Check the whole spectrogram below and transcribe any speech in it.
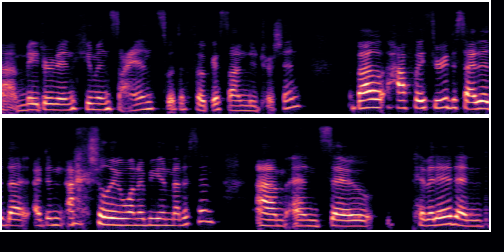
uh, majored in human science with a focus on nutrition. About halfway through, decided that I didn't actually want to be in medicine. Um, and so pivoted and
